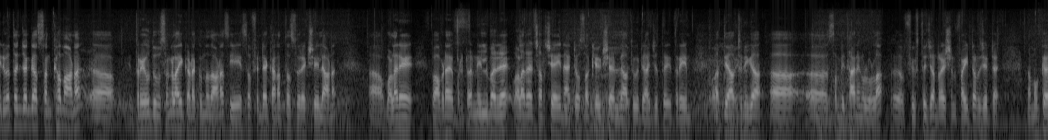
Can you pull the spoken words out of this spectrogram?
ഇരുപത്തഞ്ചംഗ സംഘമാണ് എത്രയോ ദിവസങ്ങളായി കിടക്കുന്നതാണ്. സി എസ് എഫിന്റെ കനത്ത സുരക്ഷയിലാണ്. വളരെ ഇപ്പോൾ അവിടെ ബ്രിട്ടനിൽ വരെ വളരെ ചർച്ചയായി. നാറ്റോ സഖ്യകക്ഷിയല്ലാത്ത ഒരു രാജ്യത്ത് ഇത്രയും അത്യാധുനിക സംവിധാനങ്ങളുള്ള ഫിഫ്ത്ത് ജനറേഷൻ ഫൈറ്റർ ജെറ്റ് നമുക്ക്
